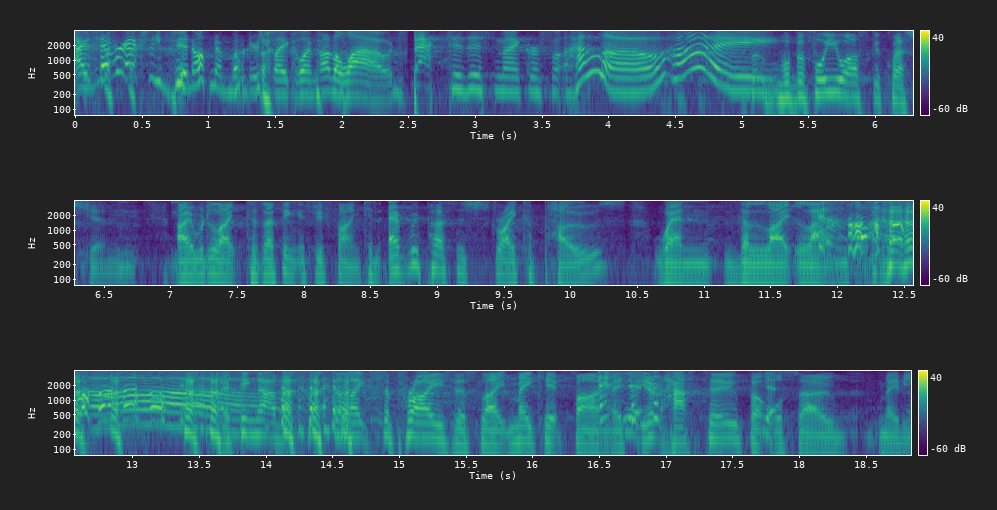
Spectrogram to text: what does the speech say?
I've never actually been on a motorcycle. I'm not allowed. back to this microphone. Hello, hi. Well, before you ask a question, I would like, because I think this would be fun, can every person strike a pose when the light lands? I think that would be just to like surprise us, like make it fun. You don't have to, but Yeah. also maybe.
